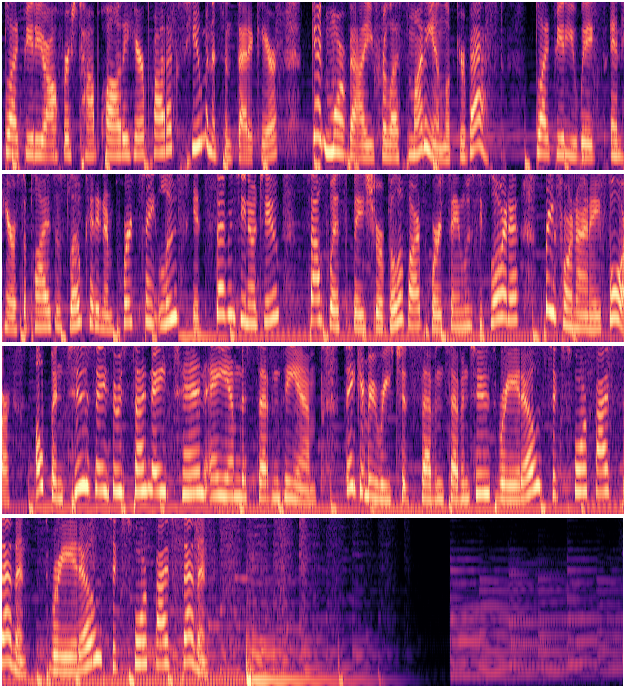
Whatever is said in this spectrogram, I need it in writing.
Black Beauty offers top quality hair products, human and synthetic hair. Get more value for less money and look your best. Black Beauty Wigs and Hair Supplies is located in Port St. Lucie at 1702 Southwest Bayshore Boulevard, Port St. Lucie, Florida 34984. Open Tuesday through Sunday, 10 a.m. to 7 p.m. They can be reached at 772 380 6457. 380 6457.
